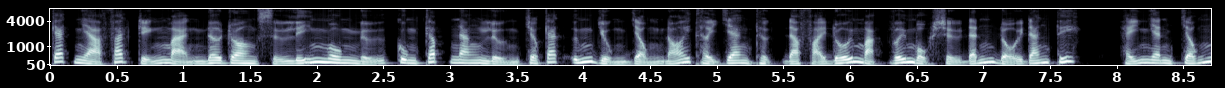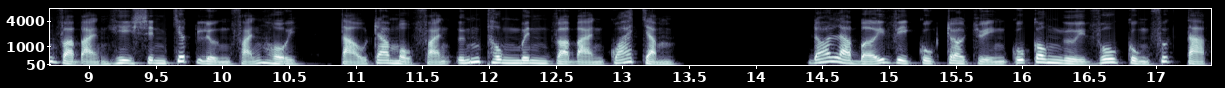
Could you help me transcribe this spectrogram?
các nhà phát triển mạng neuron xử lý ngôn ngữ cung cấp năng lượng cho các ứng dụng giọng nói thời gian thực đã phải đối mặt với một sự đánh đổi đáng tiếc. Hãy nhanh chóng và bạn hy sinh chất lượng phản hồi tạo ra một phản ứng thông minh và bạn quá chậm đó là bởi vì cuộc trò chuyện của con người vô cùng phức tạp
